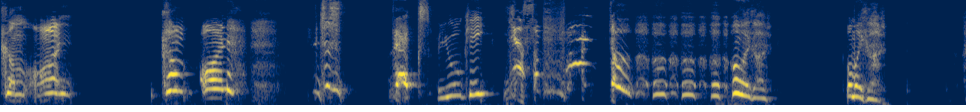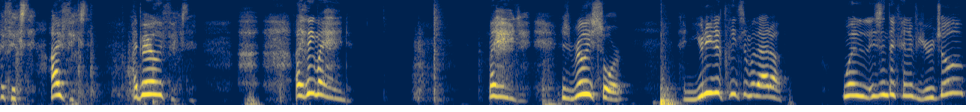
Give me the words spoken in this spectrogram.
Come on. Come on. Just fix. Are you okay? Yes, I'm fine. oh my god. Oh my god. I fixed it. I fixed it. I barely fixed it. I think my hand. My hand is really sore and you need to clean some of that up. Well, isn't that kind of your job?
